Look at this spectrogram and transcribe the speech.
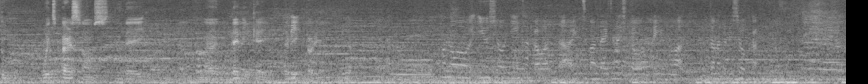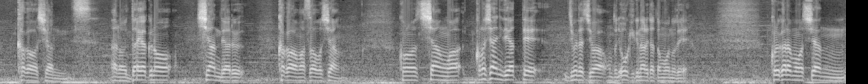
To which persons do they uh, dedicate the victory? あのこの優勝に関わった一番大事な人っていうのはどなたでしょうか？香川師範ですあの大学の師範である香川正夫師範この師範はこの師範に出会って自分たちは本当に大きくなれたと思うのでこれからも師範、うん、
